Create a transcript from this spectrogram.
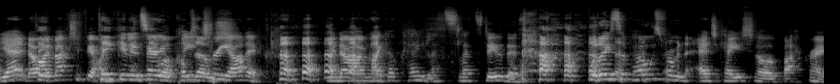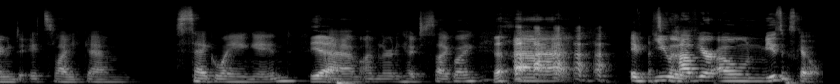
Yeah, no, Think- I'm actually feeling, I'm thinking feeling very what comes out. patriotic. you know, I'm like, okay, let's let's do this. But I suppose from an educational background, it's like um, segueing in. Yeah. Um, I'm learning how to segue. Uh, if you good. have your own music school,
